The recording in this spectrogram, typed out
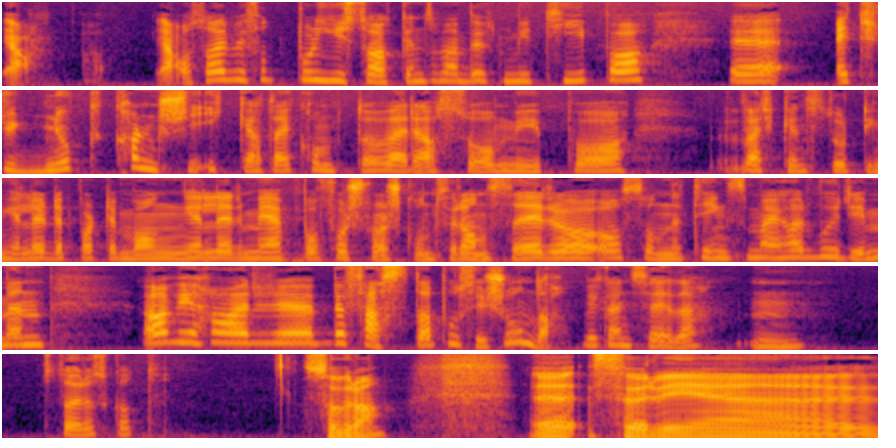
ja, ja, har vi fått blysaken, som jeg har brukt mye tid på. Eh, jeg trodde nok kanskje ikke at jeg kom til å være så mye på verken storting eller departement eller med på forsvarskonferanser og, og sånne ting som jeg har vært i. Men ja, vi har befesta posisjon, da. Vi kan si det. Mm. Står oss godt. Så bra. Eh, før vi eh,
